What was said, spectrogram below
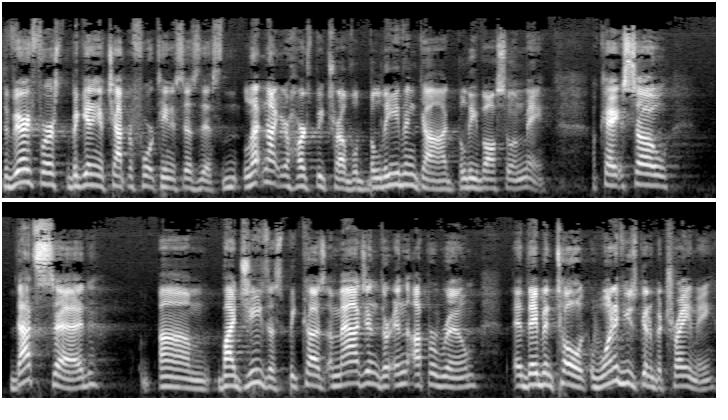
the very first beginning of chapter 14, it says this Let not your hearts be troubled. Believe in God, believe also in me. Okay, so that's said um, by Jesus because imagine they're in the upper room and they've been told, one of you is going to betray me,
